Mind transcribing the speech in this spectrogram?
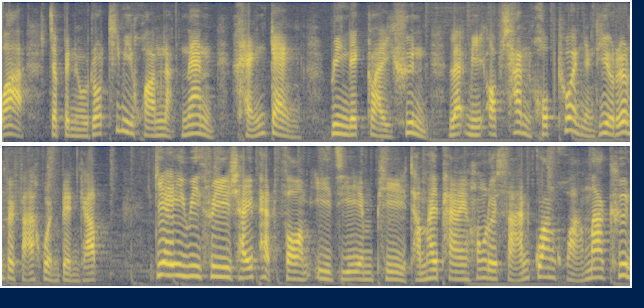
ว่าจะเป็นรถที่มีความหนักแน่น แข็งแกร่ง วิ่งได้ไกลขึ้น และมีออปชั่นครบถ้วนอย่างที่เรื่องไฟฟ้าควรเป็นครับ Kia EV3 ใช้แพลตฟอร์ม eGMP ทำให้ภายในห้องโดยสารกว้างขวางมากขึ้น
